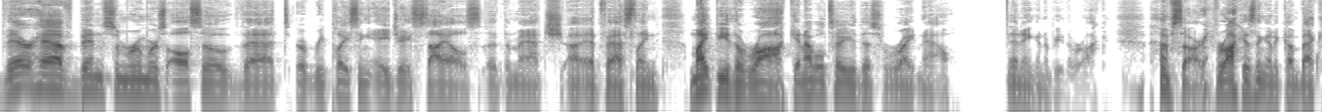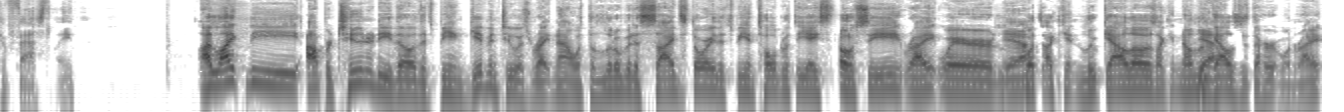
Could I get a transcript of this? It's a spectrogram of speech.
There have been some rumors also that uh, replacing AJ Styles at the match uh, at Fastlane might be The Rock, and I will tell you this right now: it ain't going to be The Rock. I'm sorry, Rock isn't going to come back to Fastlane. I like the opportunity though that's being given to us right now with the little bit of side story that's being told with the OC, right? Where yeah. what's I can't Luke Gallows, I can no Luke Yeah. Gallows is the hurt one, right?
